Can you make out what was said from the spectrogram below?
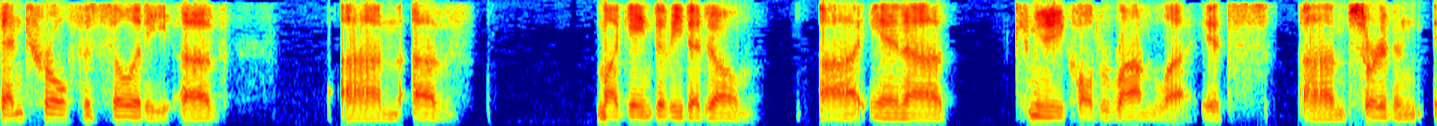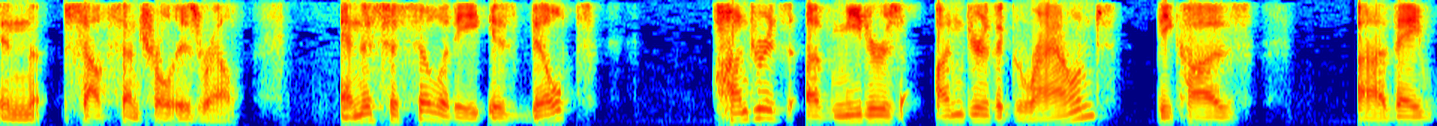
central facility of um, of Magen David Adom uh, in a community called Ramla. It's um, sort of in, in south central Israel. And this facility is built hundreds of meters under the ground because uh, they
